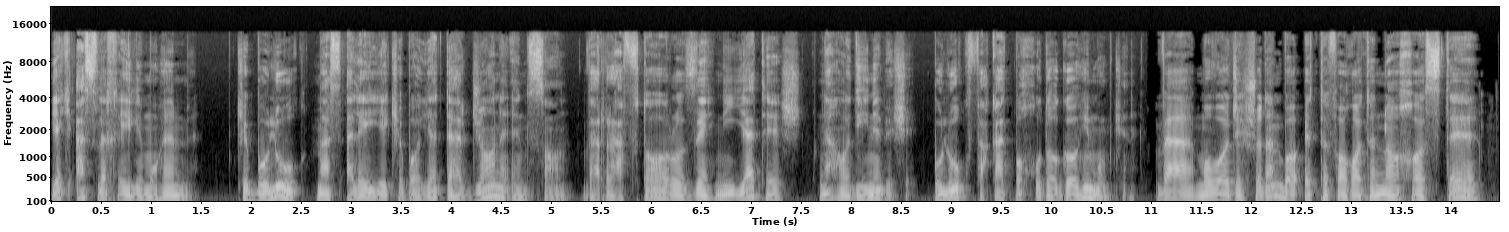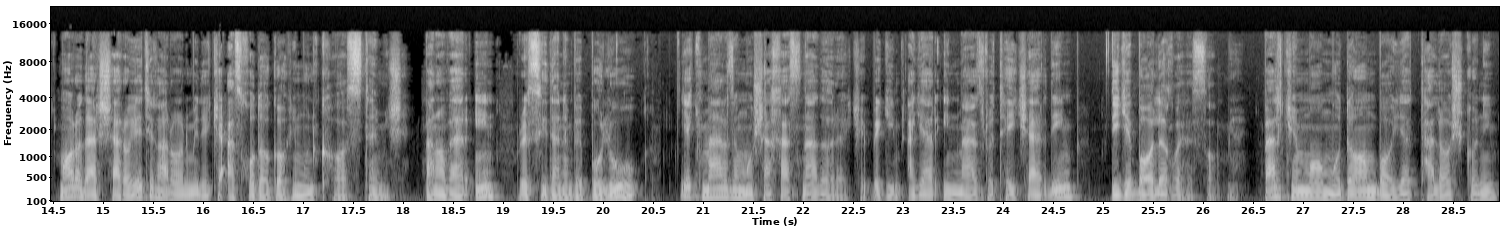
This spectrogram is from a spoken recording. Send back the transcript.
یک اصل خیلی مهمه که بلوغ مسئله که باید در جان انسان و رفتار و ذهنیتش نهادینه بشه. بلوغ فقط با خداگاهی ممکنه و مواجه شدن با اتفاقات ناخواسته ما رو در شرایطی قرار میده که از خداگاهیمون کاسته میشه. بنابراین رسیدن به بلوغ یک مرز مشخص نداره که بگیم اگر این مرز رو طی کردیم دیگه بالغ به حساب میایم بلکه ما مدام باید تلاش کنیم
